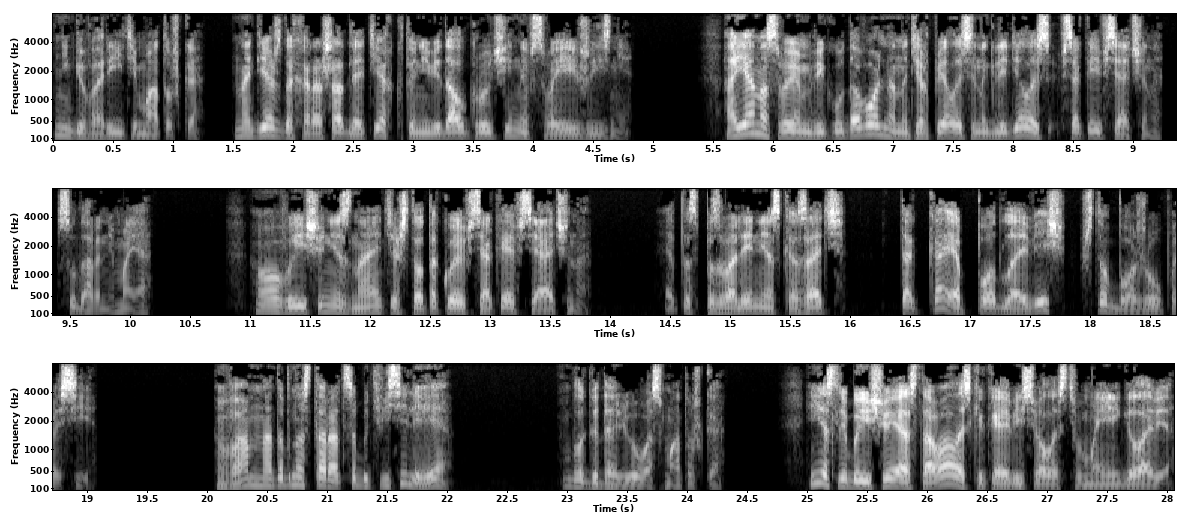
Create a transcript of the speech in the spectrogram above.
Не говорите, матушка. Надежда хороша для тех, кто не видал кручины в своей жизни. А я на своем веку довольно натерпелась и нагляделась всякой всячины, сударыня моя. О, вы еще не знаете, что такое всякая всячина. Это, с позволения сказать, Такая подлая вещь, что, боже упаси. Вам надо бы стараться быть веселее. Благодарю вас, матушка. Если бы еще и оставалась какая веселость в моей голове,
